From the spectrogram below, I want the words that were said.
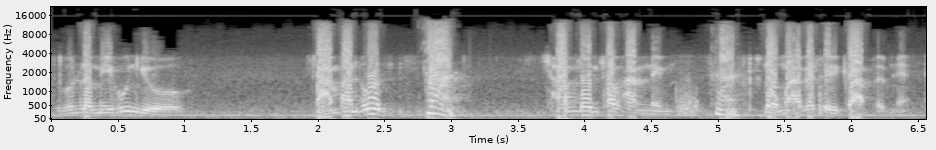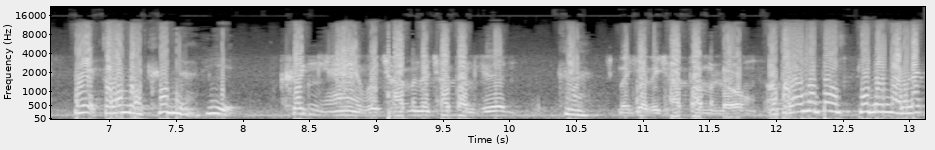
สมมติเรามีหุ้นอยู่สามพันหุ้นค่ะช็อตเล่นสักพันหนึ่งค่ะลงมาก็ซื้อกลับแบบเนี้ยเนี่ยจะแล้วมันขึ้นเหรอพี่ ขึ้นไงเว้ยช็อตมันต้องช็อตตอนขึ้นค่ะไม่ใช่ไปช็อตตอนมันลงอ๋อตอนนี้พี่พี่แนะนำนัก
